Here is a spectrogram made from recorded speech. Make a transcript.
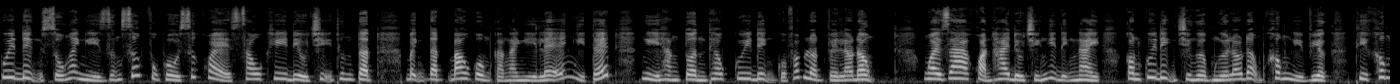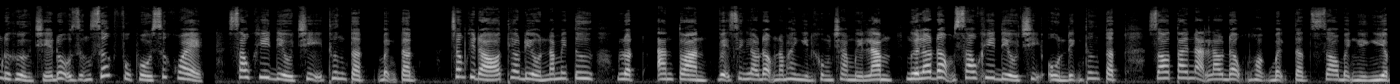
quy định số ngày nghỉ dưỡng sức phục hồi sức khỏe sau khi điều trị thương tật, bệnh tật bao gồm cả ngày nghỉ lễ, nghỉ Tết, nghỉ hàng tuần theo quy định của pháp luật về lao động. Ngoài ra, khoản 2 điều 9 nghị định này còn quy định trường hợp người lao động không nghỉ việc thì không được hưởng chế độ dưỡng sức phục hồi sức khỏe sau khi điều trị thương tật, bệnh tật. Trong khi đó, theo Điều 54 Luật An toàn Vệ sinh Lao động năm 2015, người lao động sau khi điều trị ổn định thương tật do tai nạn lao động hoặc bệnh tật do bệnh nghề nghiệp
